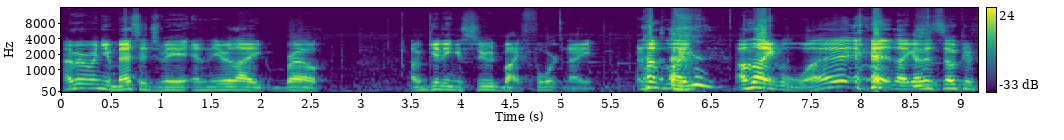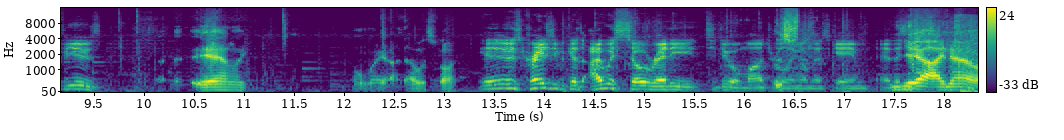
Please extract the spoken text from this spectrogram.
I remember when you messaged me and you were like, "Bro, I'm getting sued by Fortnite," and I'm like, "I'm like, what?" like I was so confused. Yeah, like, oh my god, that was fun. It was crazy because I was so ready to do a moduling on this game, and then yeah, you, I know.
